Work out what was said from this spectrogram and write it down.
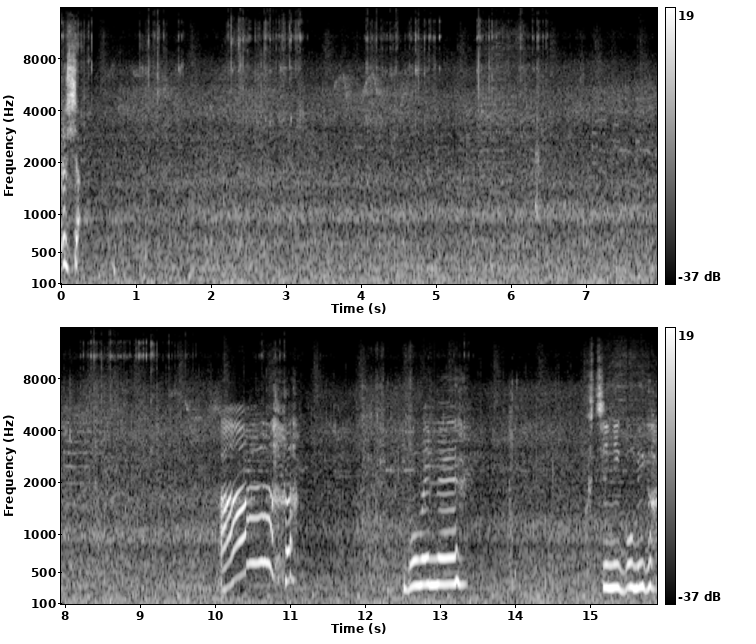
よっしゃ。あー。ごめんね。口にゴミが。よ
